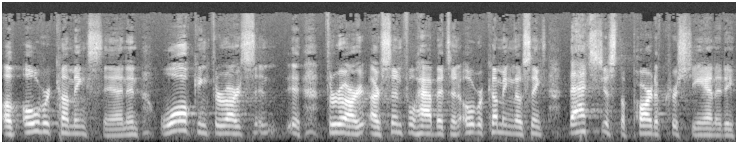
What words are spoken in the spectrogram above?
of overcoming sin and walking through our, sin, eh, through our, our sinful habits and overcoming those things, that's just a part of Christianity.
